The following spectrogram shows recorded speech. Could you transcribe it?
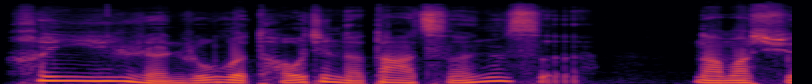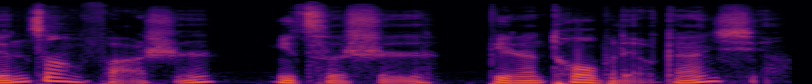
黑衣人如果逃进了大慈恩寺，那么玄奘法师与此事必然脱不了干系啊！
